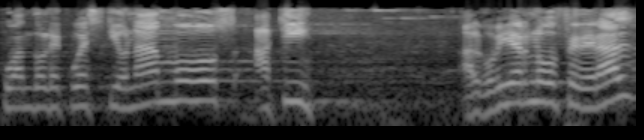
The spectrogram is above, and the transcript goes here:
cuando le cuestionamos aquí al gobierno federal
